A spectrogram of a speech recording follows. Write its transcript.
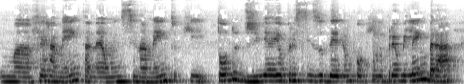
uma ferramenta, né, um ensinamento que todo dia eu preciso dele um pouquinho para eu me lembrar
